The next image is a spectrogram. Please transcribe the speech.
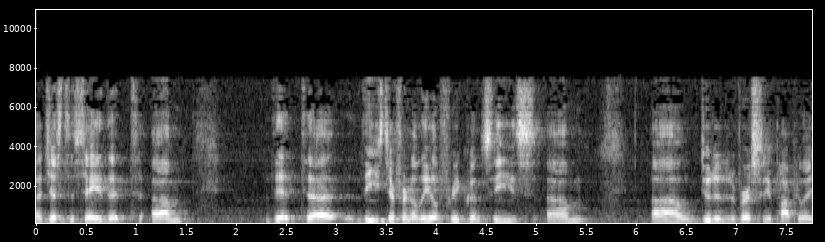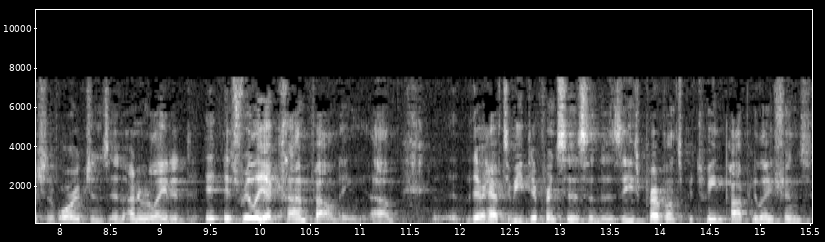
uh, just to say that um, that uh, these different allele frequencies, um, uh, due to the diversity of population of origins and unrelated, is really a confounding. Um, there have to be differences in the disease prevalence between populations.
